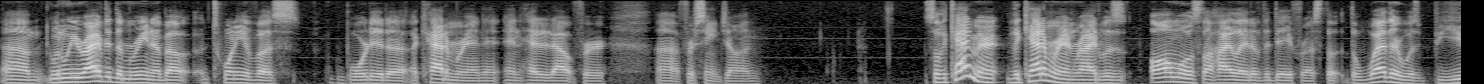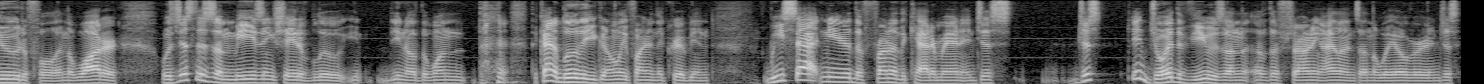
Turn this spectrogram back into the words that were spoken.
um, when we arrived at the marina about 20 of us boarded a, a catamaran and, and headed out for uh, for St. John. So the catamaran the catamaran ride was almost the highlight of the day for us. The the weather was beautiful and the water was just this amazing shade of blue. You, you know, the one the kind of blue that you can only find in the Caribbean. We sat near the front of the catamaran and just just enjoyed the views on the, of the surrounding islands on the way over and just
